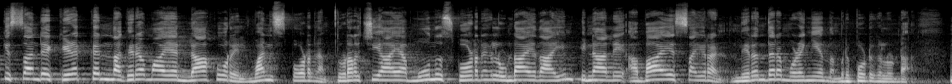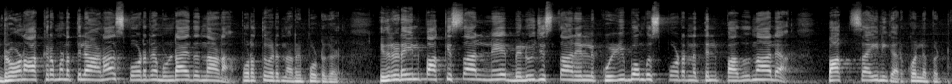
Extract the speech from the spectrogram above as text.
പാകിസ്ഥാന്റെ കിഴക്കൻ നഗരമായ ലാഹോറിൽ വൻ സ്ഫോടനം. തുടർച്ചയായ മൂന്ന് സ്ഫോടനങ്ങൾ ഉണ്ടായതായും പിന്നാലെ അപായ സൈറൺ നിരന്തരം മുഴങ്ങിയെന്നും റിപ്പോർട്ടുകളുണ്ട്. ഡ്രോൺ ആക്രമണത്തിലാണ് സ്ഫോടനം ഉണ്ടായതെന്നാണ് പുറത്തുവരുന്ന റിപ്പോർട്ടുകൾ. ഇതിനിടയിൽ പാകിസ്ഥാനിലെ ബലൂചിസ്ഥാനിൽ കുഴിബോംബ് സ്ഫോടനത്തിൽ പതിനാല് പാക് സൈനികർ കൊല്ലപ്പെട്ടു.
